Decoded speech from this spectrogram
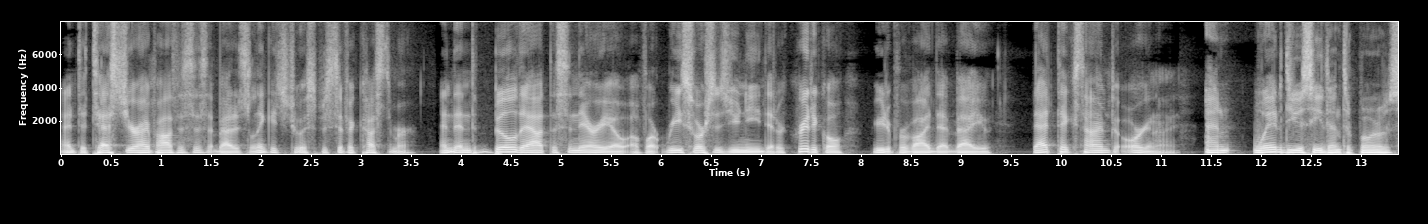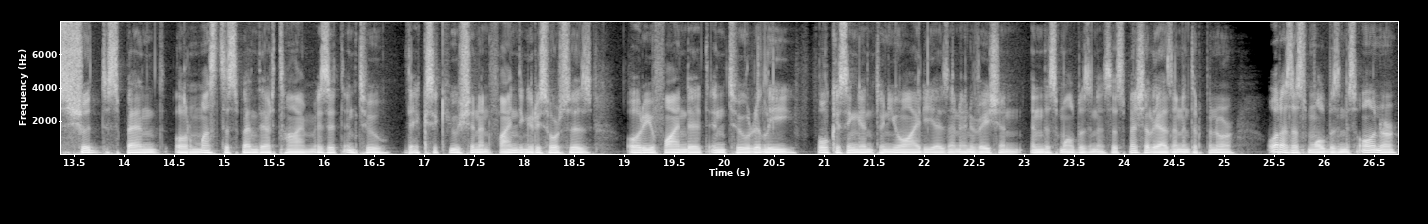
and to test your hypothesis about its linkage to a specific customer. And then to build out the scenario of what resources you need that are critical for you to provide that value. That takes time to organize. And where do you see the entrepreneurs should spend or must spend their time? Is it into the execution and finding resources, or do you find it into really focusing into new ideas and innovation in the small business, especially as an entrepreneur or as a small business owner?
